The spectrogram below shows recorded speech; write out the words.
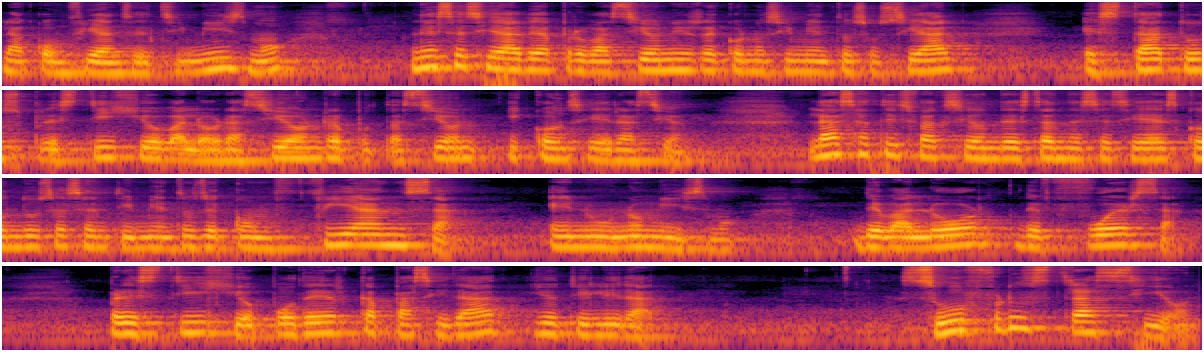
la confianza en sí mismo, necesidad de aprobación y reconocimiento social, estatus, prestigio, valoración, reputación y consideración. La satisfacción de estas necesidades conduce a sentimientos de confianza en uno mismo, de valor, de fuerza, prestigio, poder, capacidad y utilidad. Su frustración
